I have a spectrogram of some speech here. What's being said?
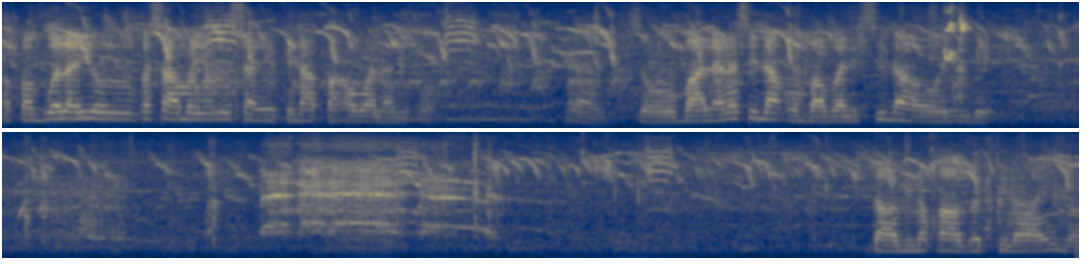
Kapag wala yung kasama yung isa, eh pinapakawalan ko. Yan. So, bahala na sila kung babalik sila o hindi. Dami na kagad kinain, no?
